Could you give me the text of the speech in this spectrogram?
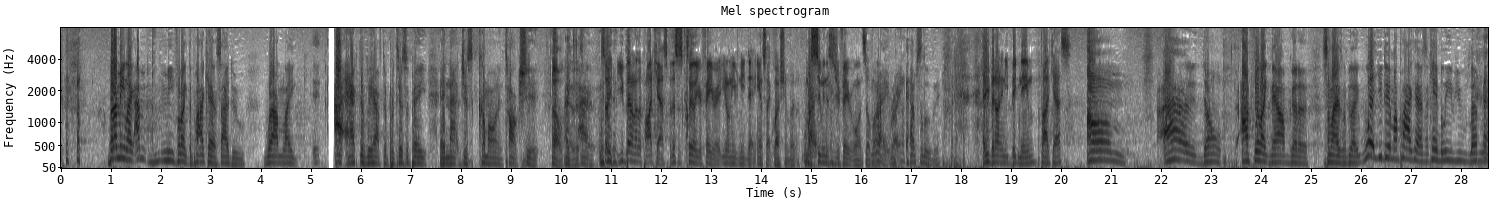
But I mean, like, I mean, for like the podcasts I do, where I'm like, it, I actively have to participate and not just come on and talk shit. Oh, okay. Like, that's I- fair. So you've been on other podcasts, but this is clearly your favorite. You don't even need to answer that question, but I'm Right. assuming this is your favorite one so far. right, right, absolutely. Have you been on any big name podcasts? Um, I don't. I feel like now I'm gonna. Somebody's gonna be like, "What you did my podcast? I can't believe you left me."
